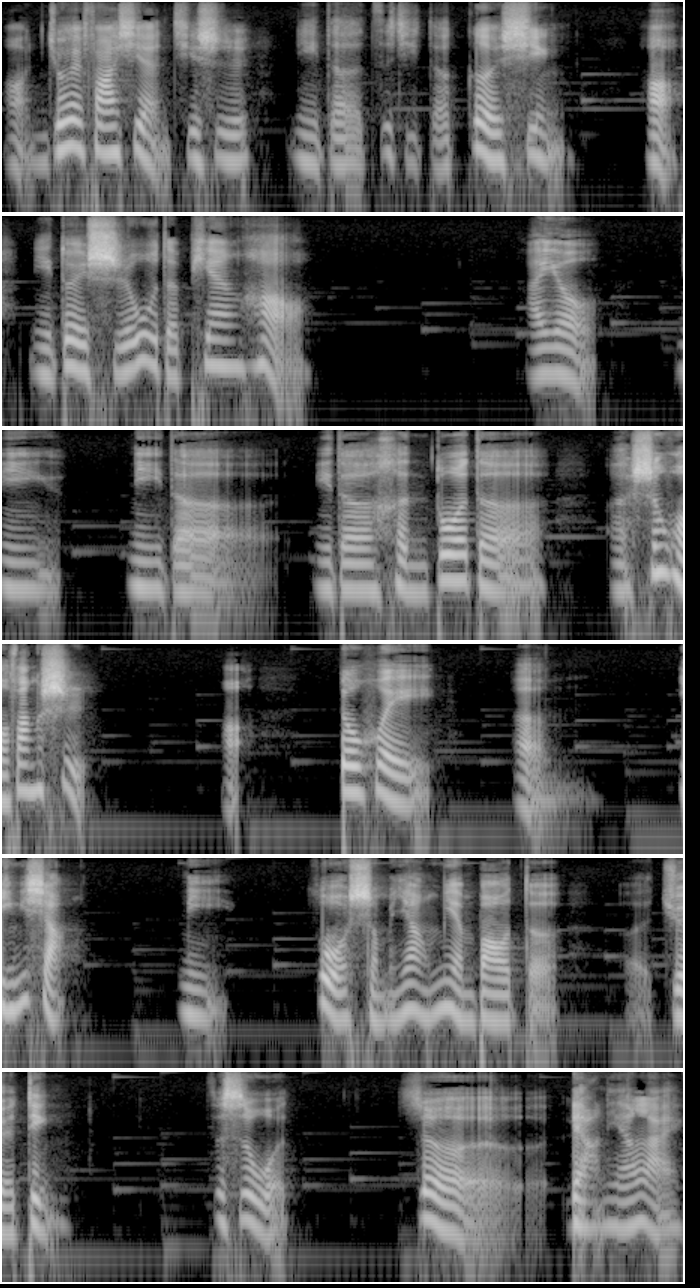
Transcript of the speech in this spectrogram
啊，你就会发现其实你的自己的个性啊，你对食物的偏好，还有你你的。你的很多的呃生活方式啊，都会嗯影响你做什么样面包的呃决定。这是我这两年来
